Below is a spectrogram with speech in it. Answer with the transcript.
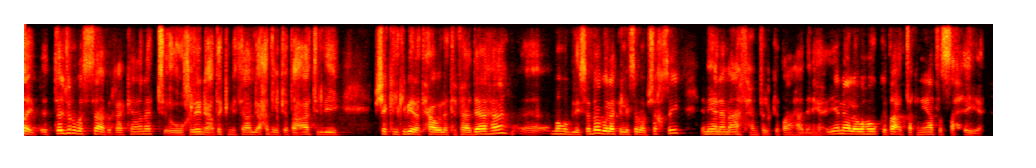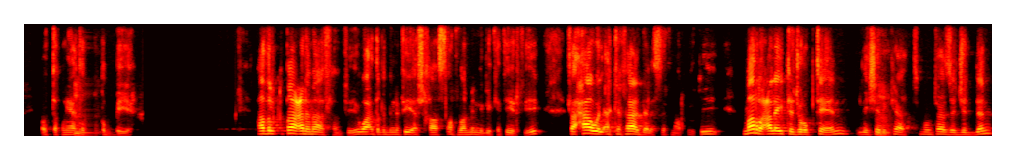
طيب التجربة السابقة كانت وخليني أعطيك مثال لأحد القطاعات اللي بشكل كبير أتحاول أتفاداها آه، ما هو لسبب ولكن لسبب شخصي إني أنا ما أفهم في القطاع هذا نهائيا الا وهو قطاع التقنيات الصحية أو التقنيات م. الطبية. هذا القطاع أنا ما أفهم فيه وأعتقد ان في أشخاص أفضل مني بكثير فيه فأحاول أتفادى الاستثمار فيه في مر علي تجربتين لشركات ممتازة جدا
